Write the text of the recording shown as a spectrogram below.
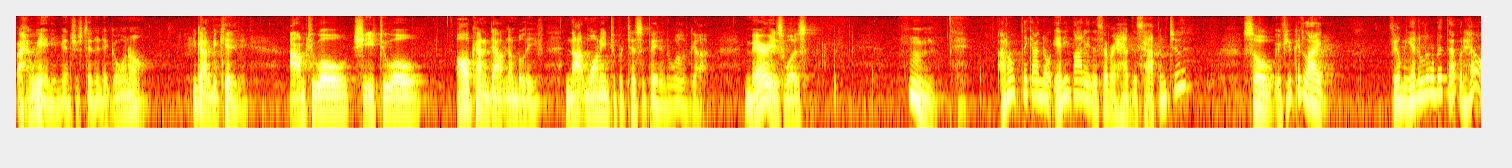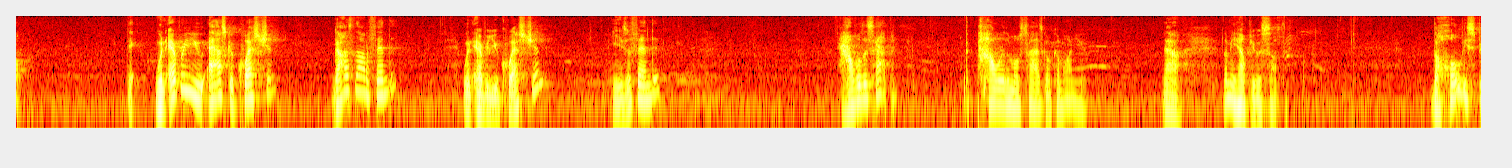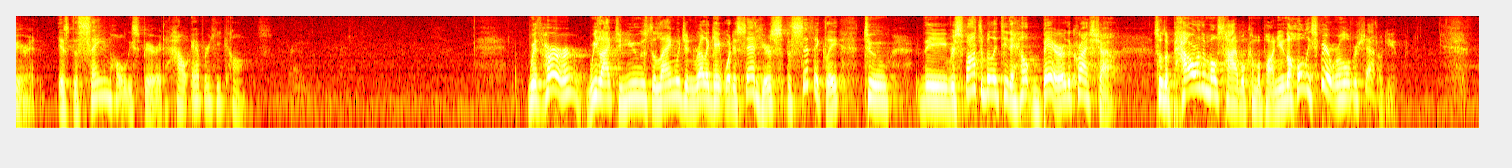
We ain't even interested in it going on. You got to be kidding me. I'm too old, she's too old, all kind of doubt and unbelief, not wanting to participate in the will of God. Mary's was, hmm, I don't think I know anybody that's ever had this happen to. So if you could like fill me in a little bit, that would help. Whenever you ask a question, God's not offended. Whenever you question, He's offended. How will this happen? The power of the Most High is going to come on you. Now, let me help you with something the Holy Spirit is the same Holy Spirit however he comes. With her, we like to use the language and relegate what is said here specifically to the responsibility to help bear the Christ child. So the power of the Most High will come upon you, and the Holy Spirit will overshadow you.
